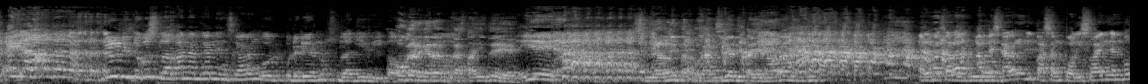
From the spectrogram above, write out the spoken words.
Eh, enggak, enggak, enggak. Dulu di toko sebelah kanan kan, yang sekarang udah udah direnov sebelah kiri. Oh gara-gara bekas tai itu ya. Iya. Sinyal nih tak bukan sinyal ditanyain orang ya. Kalau nggak salah sampai sekarang dipasang polis lain kan bu.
